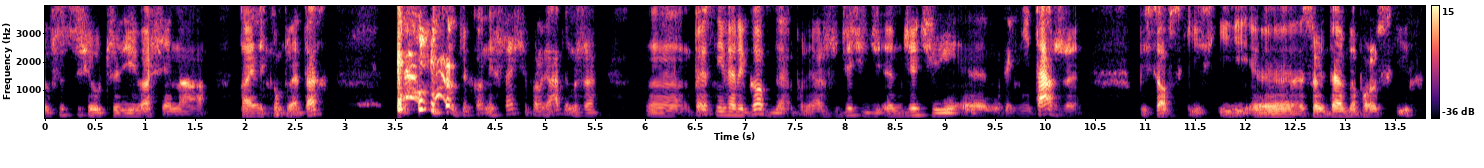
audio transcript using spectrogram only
e, wszyscy się uczyli właśnie na tajnych kompletach. Tylko nieszczęście polega na tym, że Mm, to jest niewiarygodne, ponieważ dzieci, dzieci e, dygnitarzy pisowskich i e, solidarnopolskich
